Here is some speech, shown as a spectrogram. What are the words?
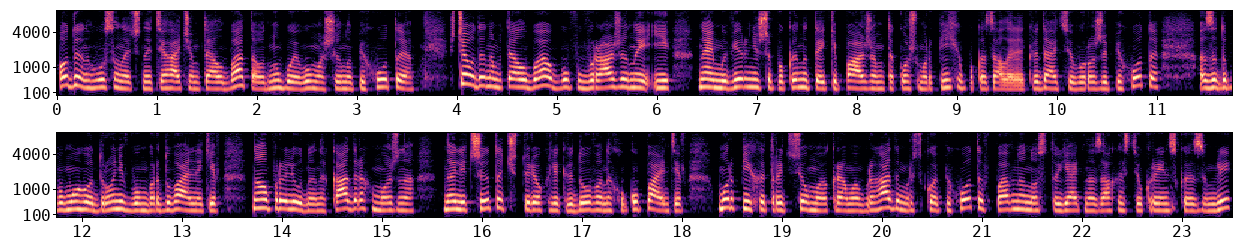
один гусеничний тягач МТЛБ та одну бойову бойову машину піхоти. Ще один МТЛБ був вражений і найімовірніше покинутий екіпажем. Також морпіхи показали ліквідацію ворожої піхоти за допомогою дронів-бомбардувальників. На оприлюднених кадрах можна налічити чотирьох ліквідованих окупантів. Морпіхи 37-ї окремої бригади морської піхоти впевнено стоять на захисті української землі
